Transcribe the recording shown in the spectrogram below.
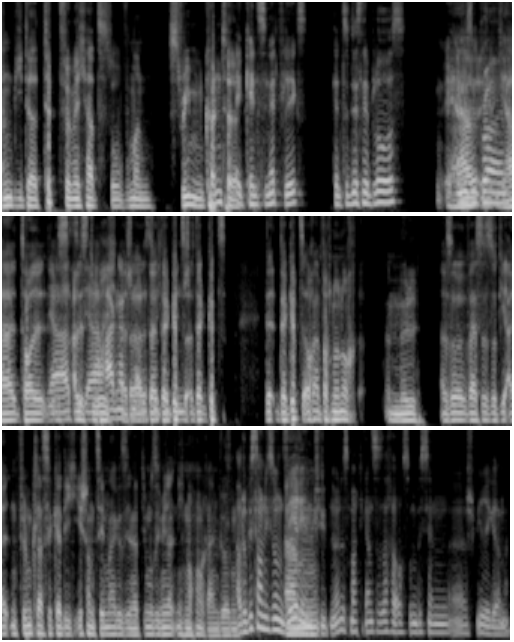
Streaming-Anbieter-Tipp für mich hat, so wo man streamen könnte. Ey, kennst du Netflix? Kennst du Disney Plus? ja, Prime. ja, toll. Ja, ist alles ja, durch. Alter. alles da, da gibt's, da gibt's, da, da gibt's auch einfach nur noch Müll. Also, weißt du, so die alten Filmklassiker, die ich eh schon zehnmal gesehen habe, die muss ich mir halt nicht nochmal reinwürgen. Aber du bist auch nicht so ein Ähm, Serientyp, ne? Das macht die ganze Sache auch so ein bisschen äh, schwieriger, ne?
